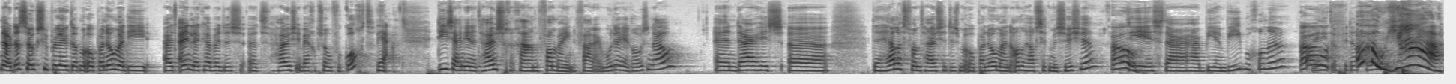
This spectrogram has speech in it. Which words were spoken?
Nou, dat is ook superleuk dat mijn opa en oma... die uiteindelijk hebben dus het huis in Weg op Zoom verkocht. Ja. Die zijn in het huis gegaan van mijn vader en moeder in Roosendaal. En daar is eh, de helft van het huis zit dus mijn opa en oma... en de andere helft zit mijn zusje. Oh. Die is daar haar B&B begonnen. Ik weet niet of je dat Oh weet. ja,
